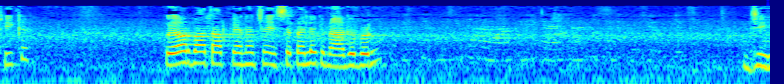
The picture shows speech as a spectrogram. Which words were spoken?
ٹھیک ہے؟ کوئی اور بات آپ کہنا چاہیں اس سے پہلے کہ میں آگے بڑھوں؟ جی۔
